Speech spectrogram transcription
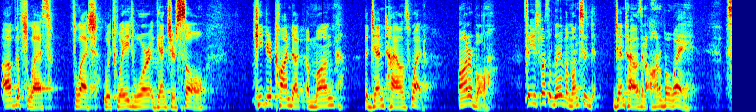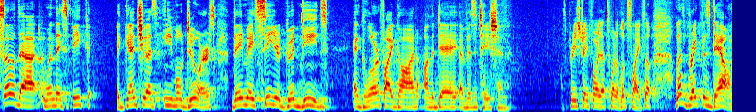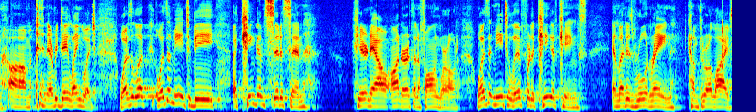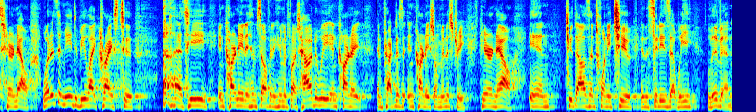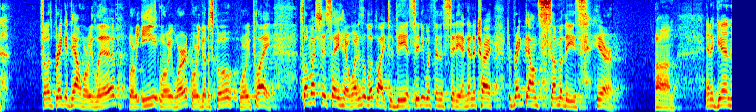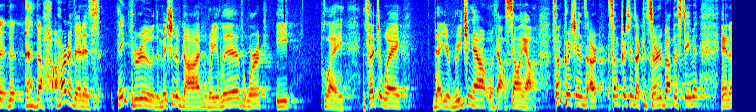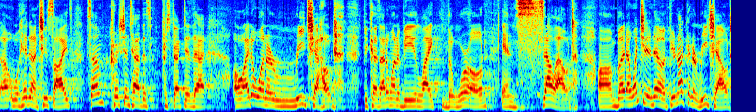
of the flesh, flesh which wage war against your soul. Keep your conduct among the Gentiles what? Honorable so you're supposed to live amongst the Gentiles in an honorable way, so that when they speak against you as evildoers, they may see your good deeds and glorify God on the day of visitation. It's pretty straightforward. That's what it looks like. So let's break this down um, in everyday language. What does it look? What does it mean to be a kingdom citizen here now on earth in a fallen world? What does it mean to live for the King of Kings and let his rule and reign come through our lives here and now? What does it mean to be like Christ to as he incarnated himself in a human flesh? How do we incarnate and practice an incarnational ministry here and now in 2022 in the cities that we live in? So let's break it down where we live, where we eat, where we work, where we go to school, where we play. So much to say here. What does it look like to be a city within a city? I'm going to try to break down some of these here. Um, And again, the, the, the heart of it is think through the mission of God where you live, work, eat, play in such a way that you're reaching out without selling out. Some Christians are some Christians are concerned about this statement, and uh, we'll hit it on two sides. Some Christians have this perspective that, oh, I don't want to reach out because I don't want to be like the world and sell out. Um, but I want you to know if you're not going to reach out,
